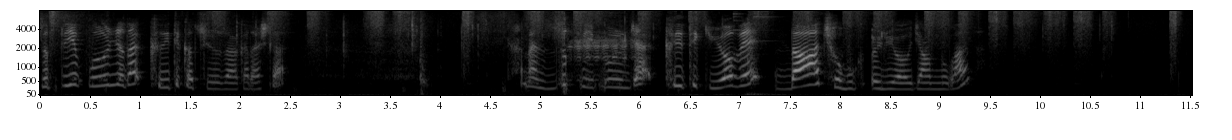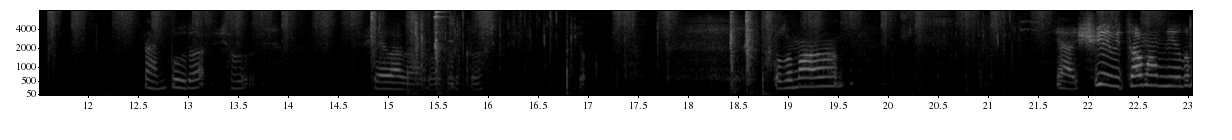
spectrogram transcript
Zıplayıp vurunca da kritik atıyoruz arkadaşlar. Hemen zıplayıp vurunca kritik yiyor ve daha çabuk ölüyor canlılar. Ben burada şu şey var galiba burada değil. Yok. O zaman yani şu evi tamamlayalım.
